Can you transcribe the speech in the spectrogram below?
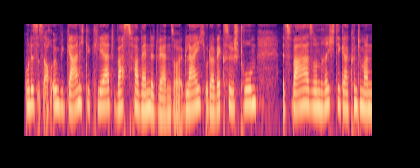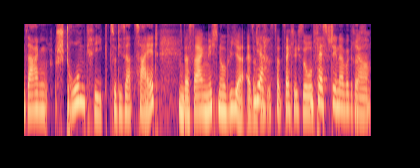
und es ist auch irgendwie gar nicht geklärt, was verwendet werden soll. Gleich- oder Wechselstrom. Es war so ein richtiger, könnte man sagen, Stromkrieg zu dieser Zeit. Und das sagen nicht nur wir. Also ja, das ist tatsächlich so. Ein feststehender Begriff. Ja.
